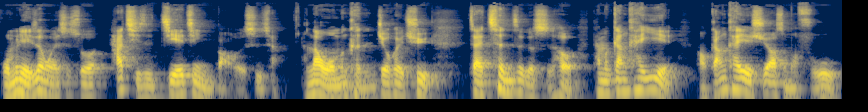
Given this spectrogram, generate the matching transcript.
我们也认为是说，它其实接近饱和市场，那我们可能就会去在趁这个时候，他们刚开业。好，刚开业需要什么服务？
